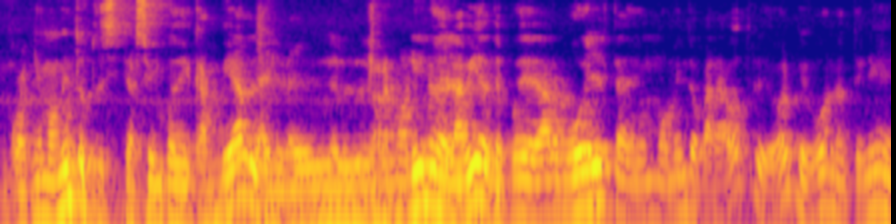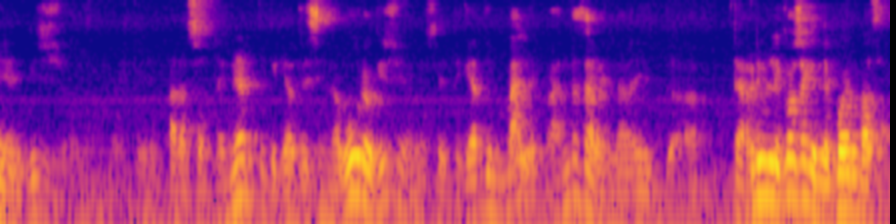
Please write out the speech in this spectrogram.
en cualquier momento tu situación puede cambiar, el, remolino de la vida te puede dar vuelta de un momento para otro y de golpe vos no tenés, qué sé yo, para sostenerte, te quedaste sin laburo, qué sé yo, no sé, te quedaste invale, andas a ver la, terrible cosa que te pueden pasar.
